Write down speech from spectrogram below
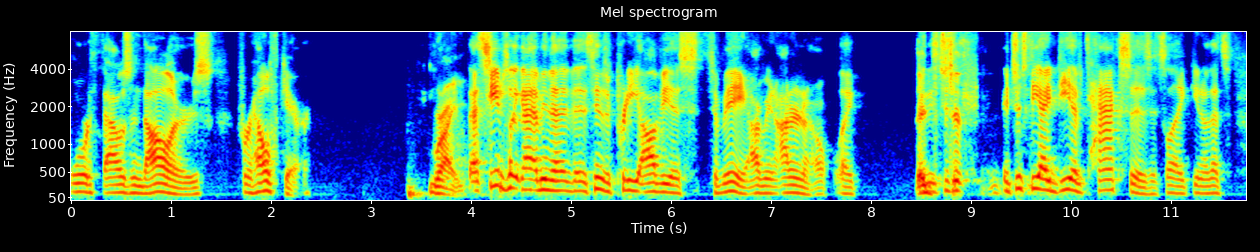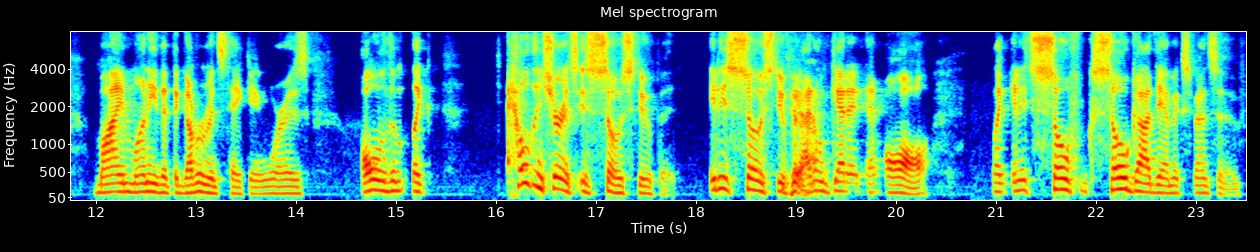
$4000 for health care right that seems like i mean that, that, seems pretty obvious to me i mean i don't know like it's, it's just, just it's just the idea of taxes it's like you know that's my money that the government's taking whereas all of them like health insurance is so stupid it is so stupid. Yeah. I don't get it at all. Like, and it's so so goddamn expensive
